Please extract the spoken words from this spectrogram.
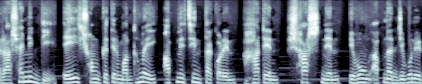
রাসায়নিক দিয়ে এই সংকেতের মাধ্যমেই আপনি চিন্তা করেন, হাঁটেন, শ্বাস নেন এবং আপনার জীবনের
